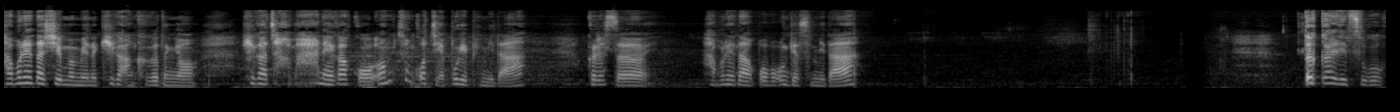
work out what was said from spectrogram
화분에다 심으면 키가 안 크거든요. 키가 자만해갖고 엄청 꽃이 예쁘게 핍니다. 그래서 화분에다가 뽑아 옮겼습니다. 떡갈잎 수국.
